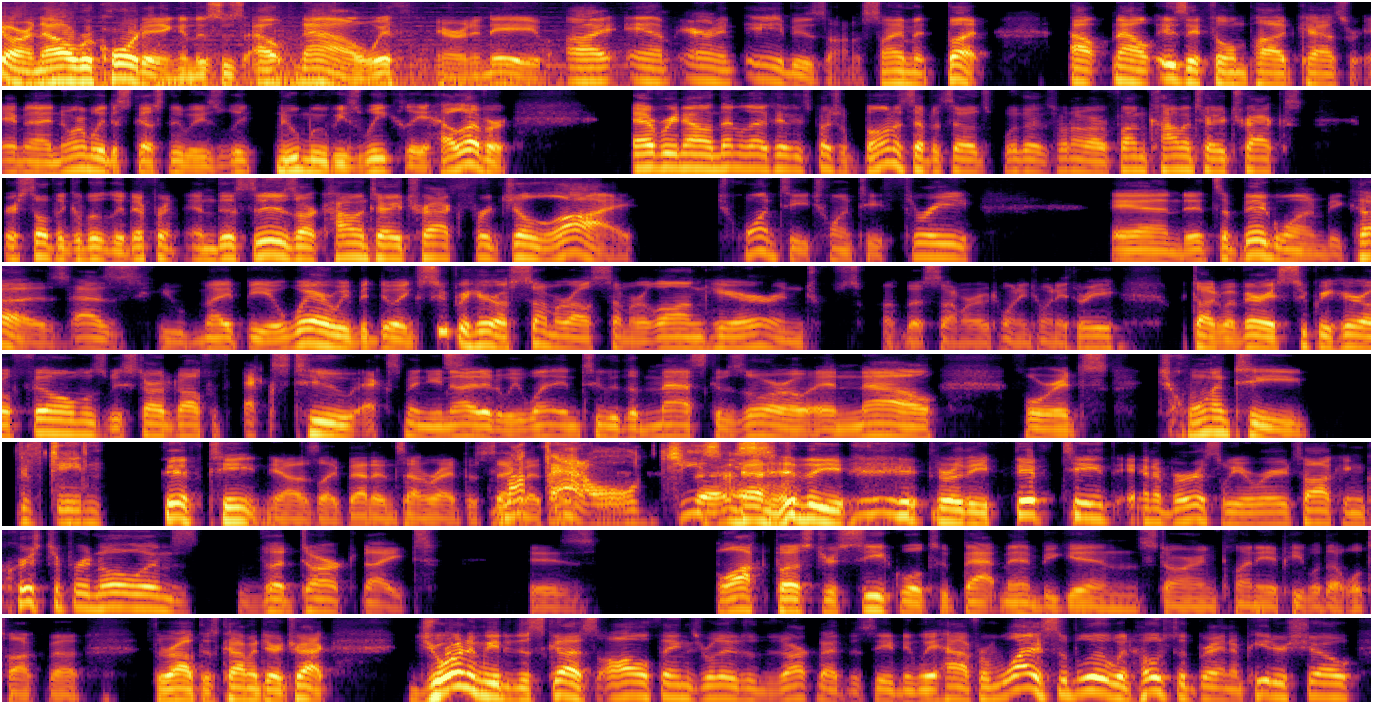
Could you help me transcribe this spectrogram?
We are now recording, and this is Out Now with Aaron and Abe. I am Aaron, and Abe is on assignment, but Out Now is a film podcast where Abe and I normally discuss new movies, new movies weekly. However, every now and then we like to have these special bonus episodes, whether it's one of our fun commentary tracks or something completely different. And this is our commentary track for July 2023. And it's a big one because, as you might be aware, we've been doing superhero summer all summer long here in the summer of 2023. We talked about various superhero films. We started off with X2, X Men United. We went into The Mask of Zorro. And now for its 20 15. 15. Yeah, I was like, that didn't sound right. The Not that old. Jesus. the, for the 15th anniversary, we were talking Christopher Nolan's The Dark Knight, his blockbuster sequel to Batman Begins, starring plenty of people that we'll talk about throughout this commentary track. Joining me to discuss all things related to The Dark Knight this evening, we have from Why So Blu and host of Brandon Peters Show.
